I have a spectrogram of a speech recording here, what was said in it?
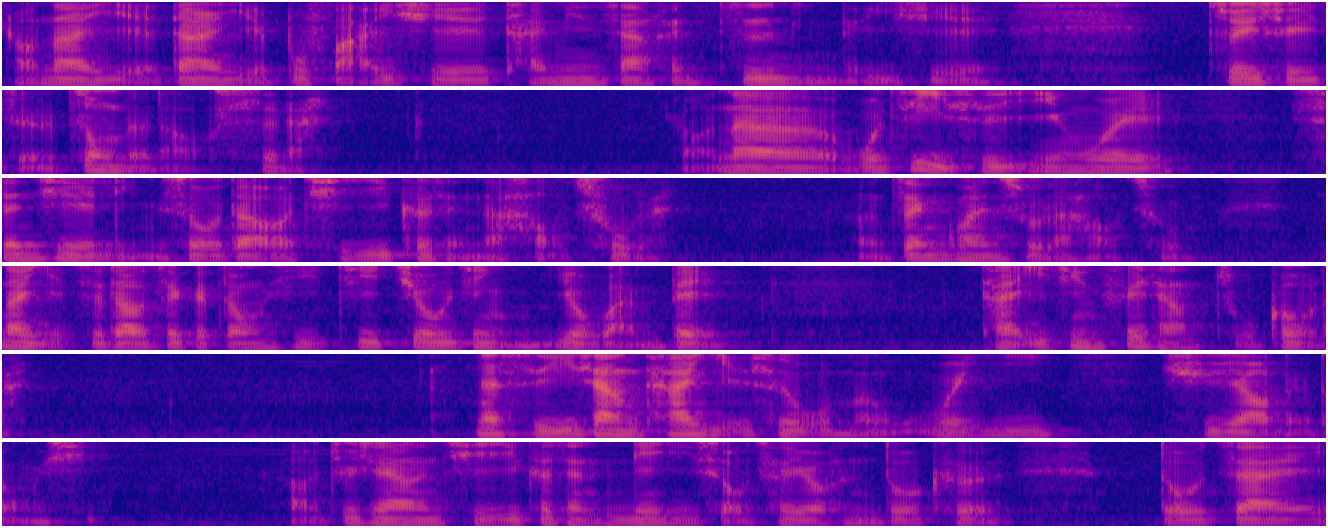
好，那也当然也不乏一些台面上很知名的一些追随者众的老师啦。好，那我自己是因为深切领受到奇迹课程的好处了，啊，真宽恕的好处，那也知道这个东西既究竟又完备，它已经非常足够了。那实际上，它也是我们唯一需要的东西啊！就像奇迹课程练习手册有很多课都在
